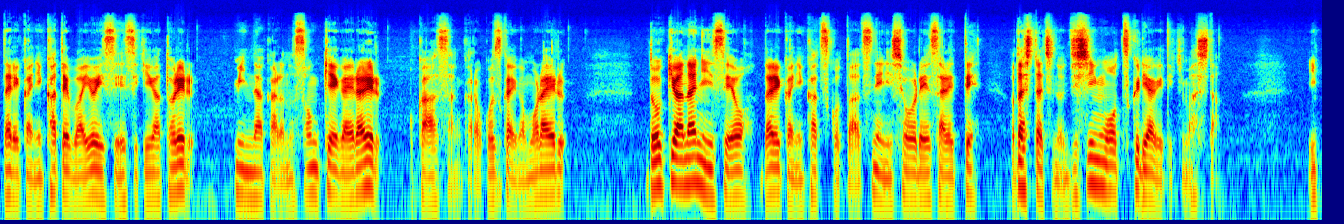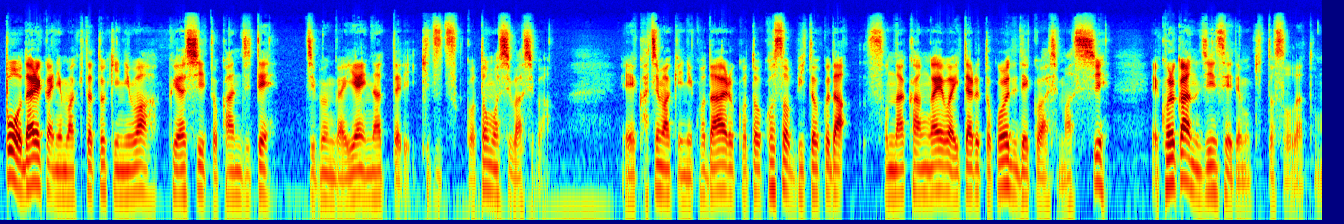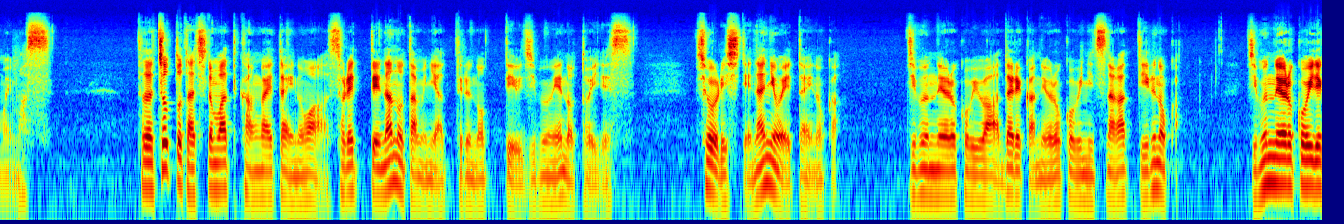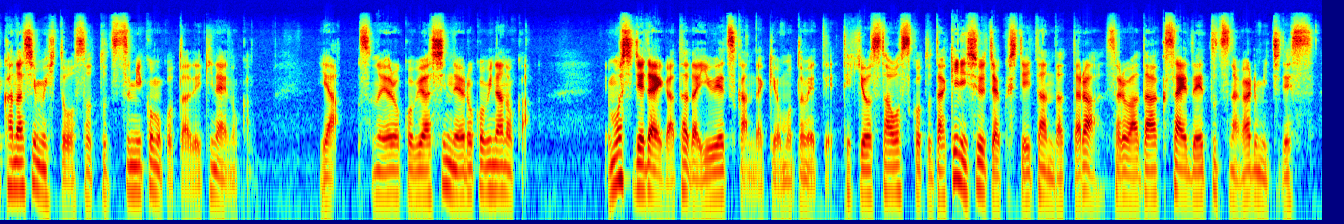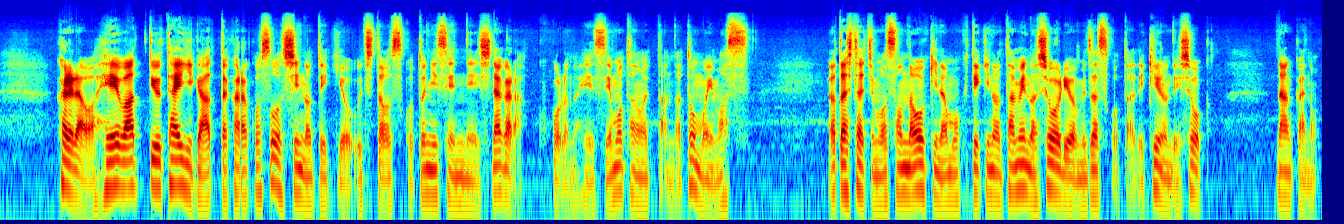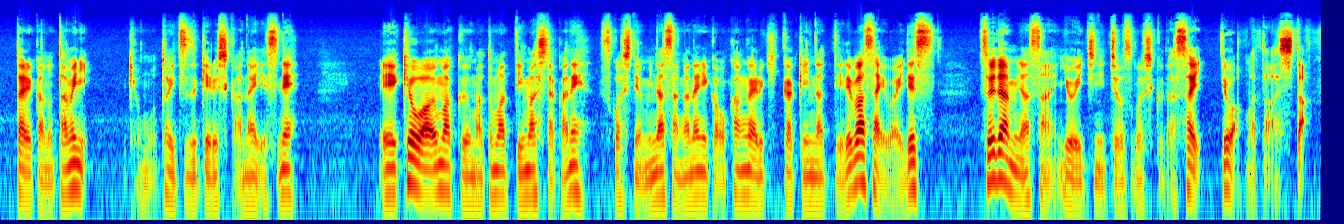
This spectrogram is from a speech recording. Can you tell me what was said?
誰かに勝てば良い成績が取れる。みんなからの尊敬が得られる。お母さんからお小遣いがもらえる。動機は何にせよ誰かに勝つことは常に奨励されて私たちの自信を作り上げてきました。一方誰かに負けた時には悔しいと感じて自分が嫌になったり傷つくこともしばしば、えー勝ち負けにこだわることこそ美徳だ。そんな考えは至る所で出くわしますしえこれからの人生でもきっとそうだと思います。ただちょっと立ち止まって考えたいのはそれって何のためにやってるのっていう自分への問いです。勝利して何を得たいのか。自分の喜びは誰かの喜びにつながっているのか。自分の喜びで悲しむ人をそっと包み込むことはできないのか。いやその喜びは真の喜びなのか。もしジェダイがただ優越感だけを求めて敵を倒すことだけに執着していたんだったらそれはダークサイドへとつながる道です。彼らは平和っていう大義があったからこそ真の敵を打ち倒すことに専念しながら心の平静も保ったんだと思います。私たちもそんな大きな目的のための勝利を目指すことはできるのでしょうか。なんかの誰かのために今日も問い続けるしかないですね。えー今日はうまくまとまっていましたかね？少しでも皆さんが何かを考えるきっかけになっていれば幸いです。それでは皆さん良い一日をお過ごしください。ではまた明日。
